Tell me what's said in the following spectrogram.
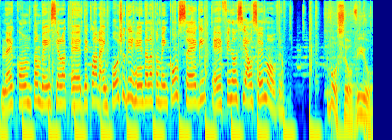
né? Como também se ela é, declarar imposto de renda, ela também consegue é, financiar o seu imóvel. Você ouviu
